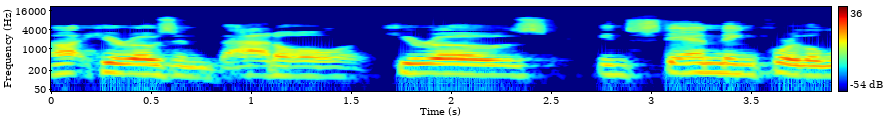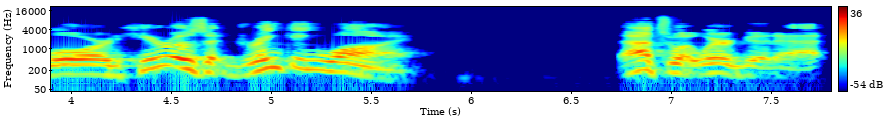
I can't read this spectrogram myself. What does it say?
Not heroes in battle heroes in standing for the Lord, heroes at drinking wine. That's what we're good at.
